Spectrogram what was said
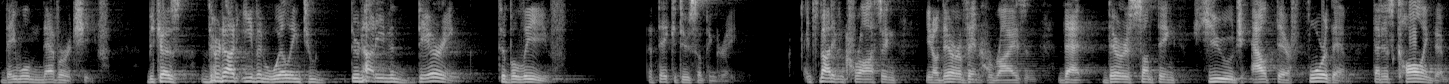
they will never achieve. Because they're not even willing to, they're not even daring to believe that they could do something great. It's not even crossing, you know, their event horizon that there is something huge out there for them that is calling them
